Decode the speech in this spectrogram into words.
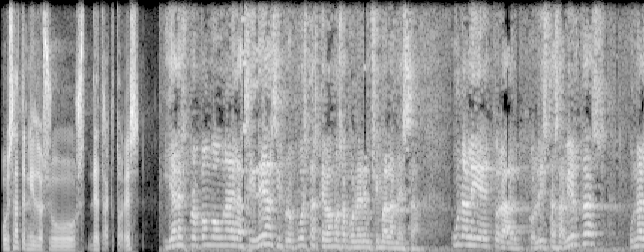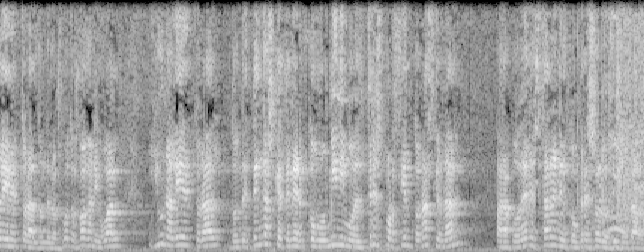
pues ha tenido sus detractores. Y ya les propongo una de las ideas y propuestas que vamos a poner encima de la mesa. Una ley electoral con listas abiertas, una ley electoral donde los votos valgan igual y una ley electoral donde tengas que tener como mínimo el 3% nacional para poder estar en el Congreso de los Diputados.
